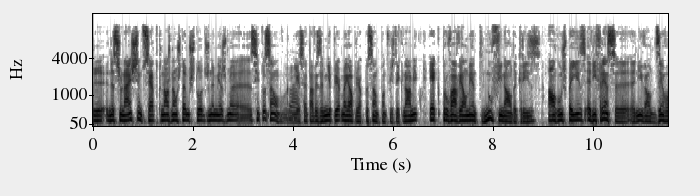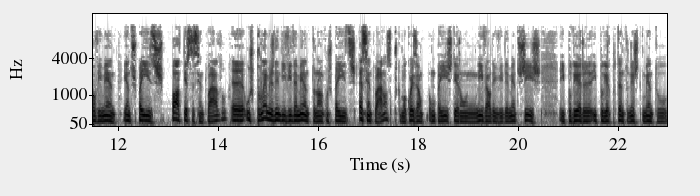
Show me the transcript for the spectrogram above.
eh, nacionais, sendo certo que nós não estamos todos na mesma situação. Claro. E essa é talvez a minha maior preocupação do ponto de vista económico, é que provavelmente no final da crise, alguns países, a diferença a nível de desenvolvimento entre os países pode ter-se acentuado. Uh, os problemas de endividamento em alguns países acentuaram-se, porque uma coisa é um, país ter um nível de endividamento X e poder, e poder, portanto, neste momento,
